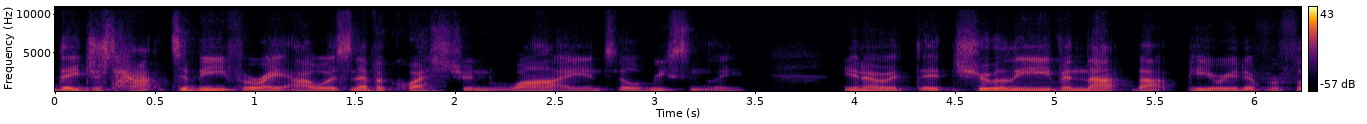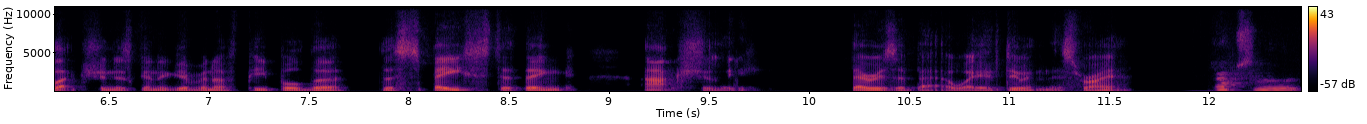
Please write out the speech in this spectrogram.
they just had to be for eight hours, never questioned why until recently you know, it, it surely even that that period of reflection is going to give enough people the the space to think, actually, there is a better way of doing this, right? Absolutely.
